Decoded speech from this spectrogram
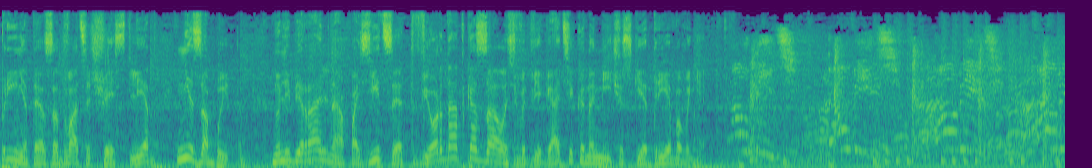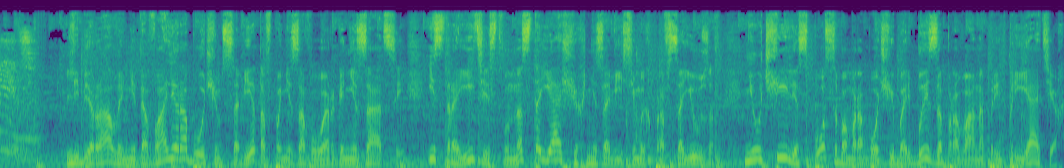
принятое за 26 лет, не забыто но либеральная оппозиция твердо отказалась выдвигать экономические требования. Либералы не давали рабочим советов по низовой организации и строительству настоящих независимых профсоюзов, не учили способам рабочей борьбы за права на предприятиях,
